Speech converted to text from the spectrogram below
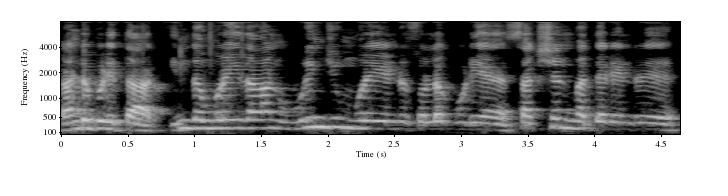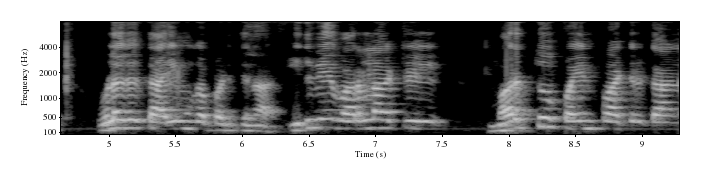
கண்டுபிடித்தார். இந்த முறைதான் உறிஞ்சும் முறை என்று சொல்லக்கூடிய சக்ஷன் மெத்தட் என்று உலகுக்கு அறிமுகப்படுத்தினார். இதுவே வரலாற்றில் மருத்துவ பயன்பாட்டிற்கான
